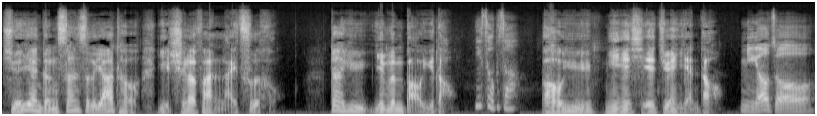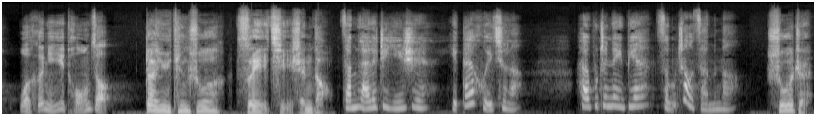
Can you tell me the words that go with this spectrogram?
雪雁等三四个丫头已吃了饭来伺候。黛玉因问宝玉道：“你走不走？”宝玉捏斜倦眼道：“你要走，我和你一同走。”黛玉听说，遂起身道：“咱们来了这一日，也该回去了，还不知那边怎么找咱们呢。”说着，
